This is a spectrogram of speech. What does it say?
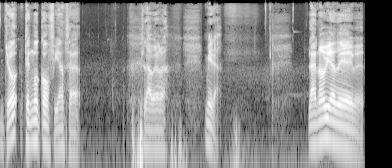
Yo tengo confianza. La verdad. Mira. La novia de,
